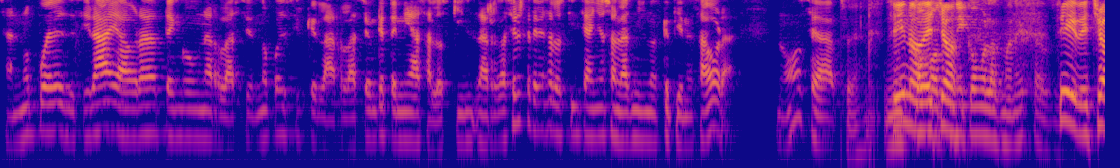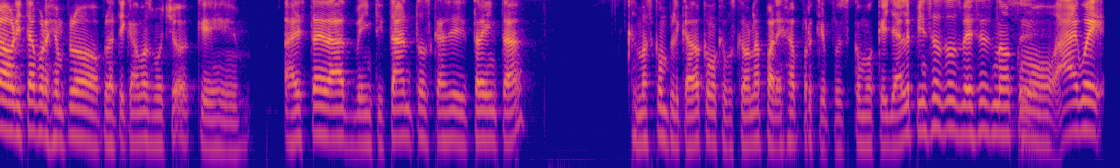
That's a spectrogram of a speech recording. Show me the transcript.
O sea, no puedes decir, ay, ahora tengo una relación. No puedes decir que la relación que tenías a los 15, las relaciones que tenías a los 15 años son las mismas que tienes ahora, ¿no? O sea, Sí, no, de hecho- Ni cómo las manejas. Sí, de hecho, ahorita, por ejemplo, platicamos mucho que a esta edad, veintitantos, casi treinta, es más complicado como que buscar una pareja porque, pues, como que ya le piensas dos veces, ¿no? Sí. Como, ay, güey,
